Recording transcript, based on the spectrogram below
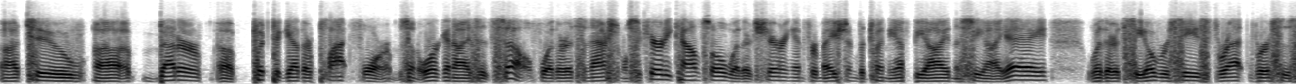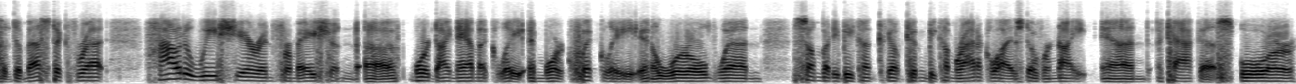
uh, to uh, better uh, put together platforms and organize itself, whether it's a National Security Council, whether it's sharing information between the FBI and the CIA, whether it's the overseas threat versus a domestic threat. How do we share information uh, more dynamically and more quickly in a world when somebody become, can become radicalized overnight and attack us, or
